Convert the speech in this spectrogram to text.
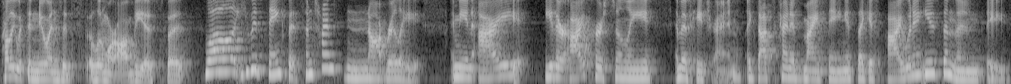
probably with the new ones, it's a little more obvious, but. Well, you would think, but sometimes not really. I mean, I either I personally am a patron. Like that's kind of my thing. It's like if I wouldn't use them, then they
